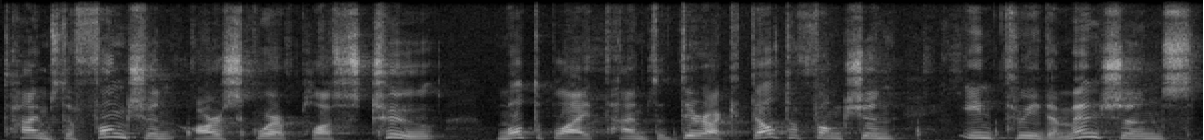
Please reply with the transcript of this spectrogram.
times the function r squared plus 2 multiplied times the Dirac delta function in three dimensions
